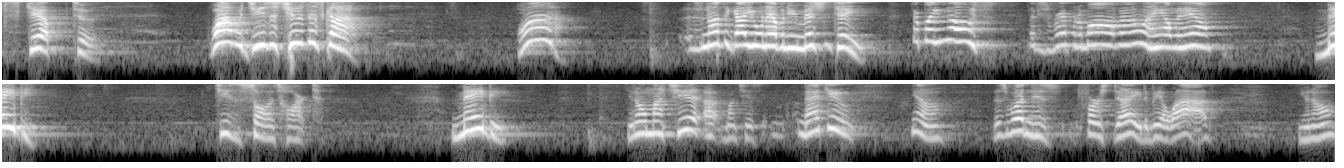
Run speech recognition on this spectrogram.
skip to why would Jesus choose this guy? Why? Is not the guy you want to have on your mission team. Everybody knows that he's ripping them off. I don't want to hang out with him. Maybe Jesus saw his heart. Maybe, you know, Matthew, uh, Matthew, you know, this wasn't his first day to be alive. You know,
